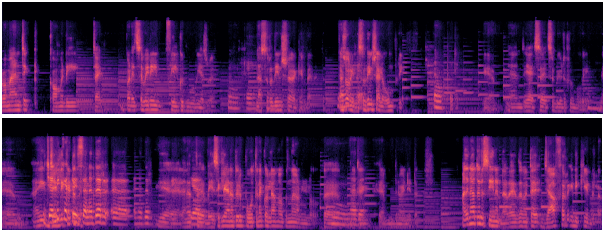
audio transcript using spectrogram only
റൊമാന്റിക് കോമഡി ടൈപ്പ് ബട്ട് ഇറ്റ്സ് എ വെരി ഫീൽ ഗുഡ് മൂവി ആസ് വെൽ നസറുദ്ദീൻ ഷാ ഒക്കെ ഉണ്ടായിരുന്നു. സോറി നസറുദ്ദീൻ ഷാ അല്ല ഓംപുരി Yeah, and yeah, it's it's a beautiful movie. Um, I Jallikattu Jallikattu- is another uh, another Yeah, movie. അതിനകത്ത് ബേസിക്കലി അതിനകത്ത് ഒരു പോത്തിനെ കൊല്ലാൻ നോക്കുന്നതാണല്ലോ മറ്റേ ഏഹ്, വേണ്ടിയിട്ട്. അതിനകത്തൊരു സീനുണ്ട് അതായത് മറ്റേ ജാഫർ ഇടുക്കി ഉണ്ടല്ലോ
